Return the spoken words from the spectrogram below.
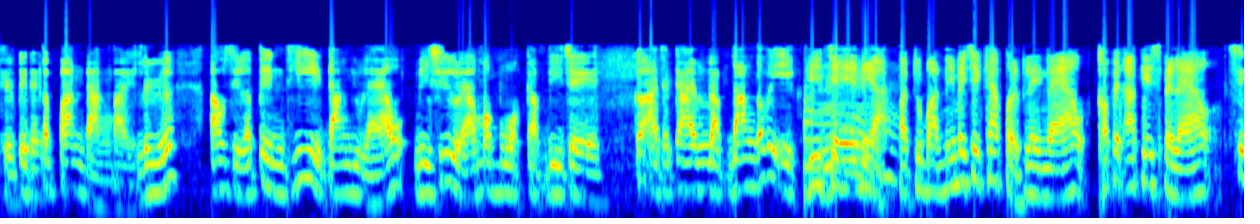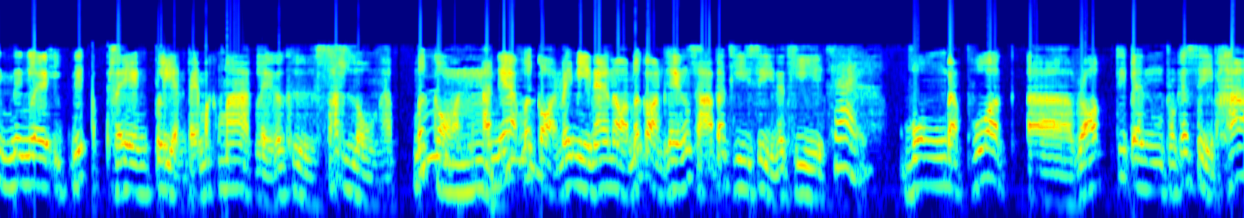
ศิลปินนั้นก็ปั้นดังไป หรือเอาศิลปินที่ดังอยู่แล้ว มีชื่ออยู่แล้วมาบวกกับดีเจก็อาจจะกลายเป็นแบบดังก็ไปอีกดีเจเนี่ย ปัจจุบันนี้ไม่ใช่แค่เปิดเพลงแล้ว เขาเป็นอาร์ติสต์ไปแล้ว สิ่งหนึ่งเลยอีกนิดเพลงเปลี่ยนไปมาก ๆ เลยก็คือสั้นลงครับ เมื่อก่อนอืมอันเนี้ยเมื่อก่อนไม่มีแน่นอน เมื่อก่อนเพลงทั้งสามนาทีสี่นาทีใช่ วงแบบพวกเอ่อร็อกที่เป็นโปรเกรสซีฟห้า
